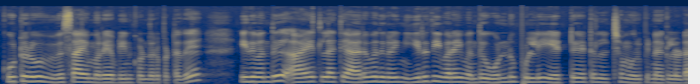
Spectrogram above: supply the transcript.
கூட்டுறவு விவசாய முறை அப்படின்னு கொண்டு வரப்பட்டது. இது வந்து ஆயிரத்தி தொள்ளாயிரத்தி அறுபதுகளின் இறுதி வரை வந்து ஒன்று புள்ளி எட்டு எட்டு லட்சம் உறுப்பினர்களோட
